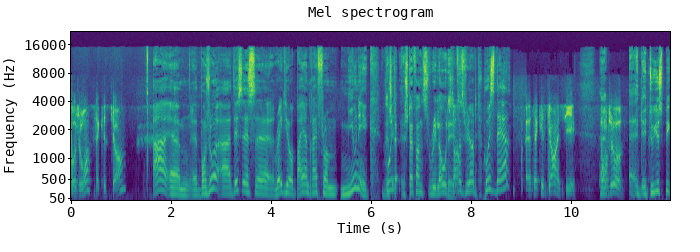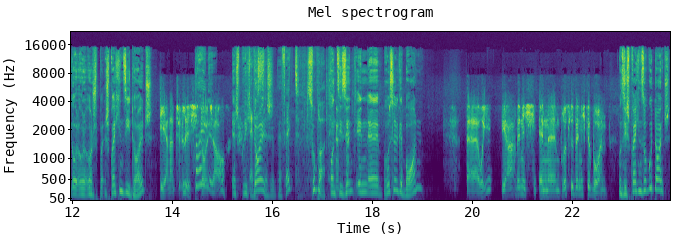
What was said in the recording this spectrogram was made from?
Bonjour, c'est Christian. Ah, ähm, äh, bonjour, uh, this is uh, Radio Bayern 3 from Munich. The Ste Stefans Reloaded. Stefan's Reload. Who is there? Euh, c'est Christian ici. Bonjour. Äh, do you speak, oder, oder spre- sprechen Sie Deutsch? Ja, natürlich. Nein, Deutsch auch. Er spricht Ja, ist Deutsch. perfekt. Super. Und Sie sind in äh, Brüssel geboren? Äh, oui, ja, bin ich. In, äh, in Brüssel bin ich geboren. Und Sie sprechen so gut Deutsch?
